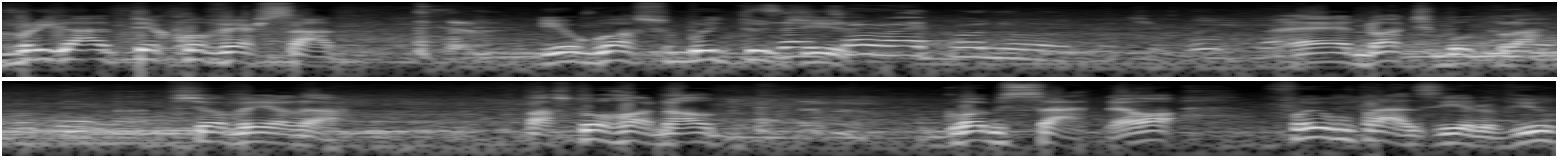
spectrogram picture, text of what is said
Obrigado por ter conversado. E eu gosto muito de... O senhor vai pôr no notebook? Né? É, notebook lá. O senhor veio lá. Pastor Ronaldo Gomes Sata. Ó, foi um prazer, viu?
